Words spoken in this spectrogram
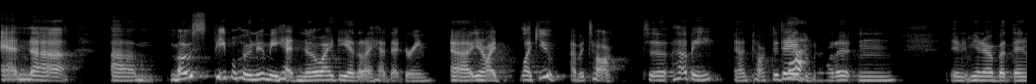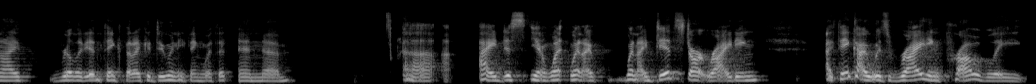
And uh, um, most people who knew me had no idea that I had that dream. Uh, you know, I like you. I would talk to hubby, I'd talk to Dave yeah. about it, and, and, you know, but then I really didn't think that I could do anything with it. And um, uh, I just, you know, when, when I when I did start writing, I think I was writing probably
